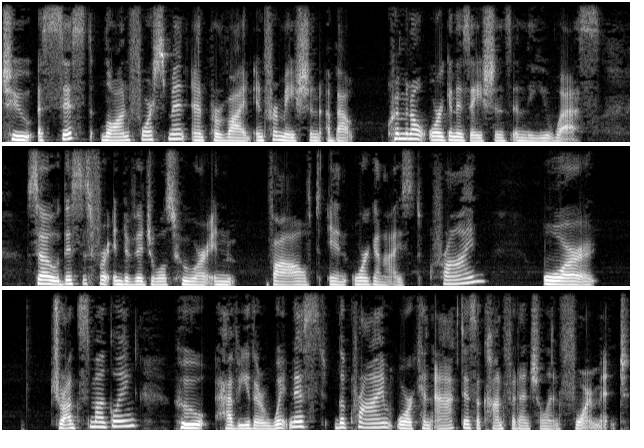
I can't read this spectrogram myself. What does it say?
to assist law enforcement and provide information about criminal organizations in the US. So this is for individuals who are involved in organized crime or drug smuggling who have either witnessed the crime or can act as a confidential informant.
